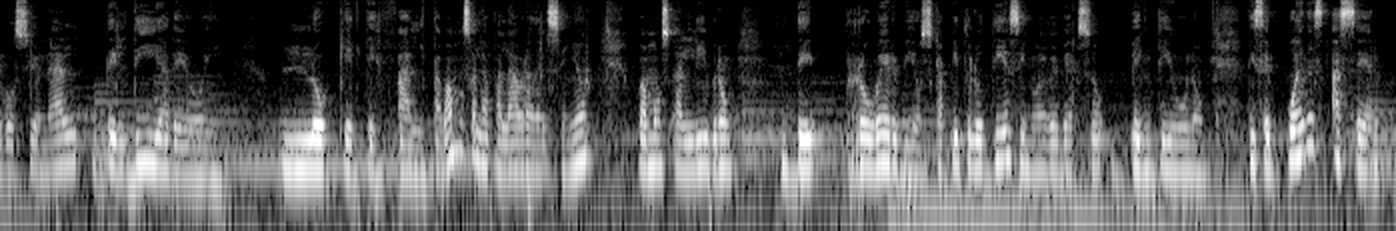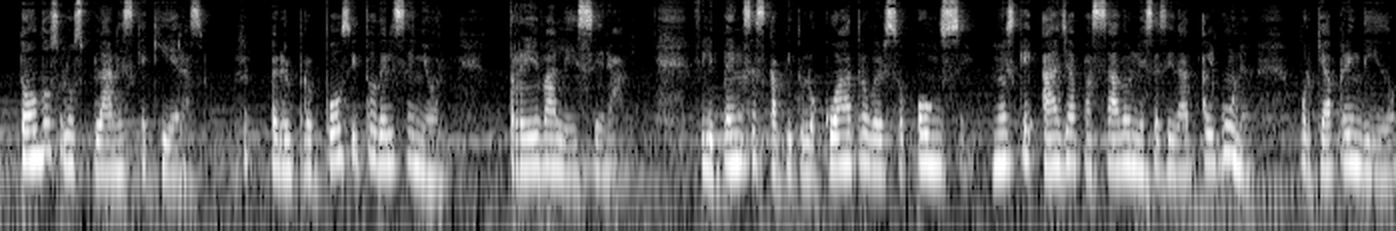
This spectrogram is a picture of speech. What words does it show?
Devocional del día de hoy. Lo que te falta. Vamos a la palabra del Señor. Vamos al libro de Proverbios capítulo 19 verso 21. Dice, puedes hacer todos los planes que quieras, pero el propósito del Señor prevalecerá. Filipenses capítulo 4 verso 11. No es que haya pasado necesidad alguna, porque he aprendido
